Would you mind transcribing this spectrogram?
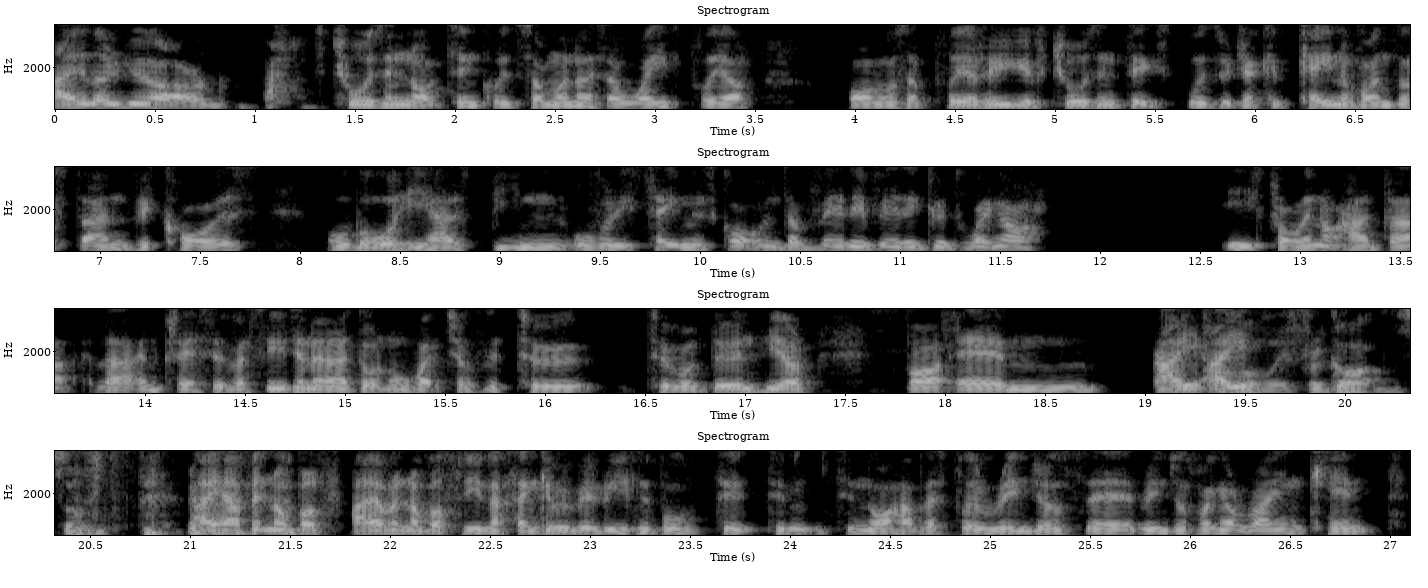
either you are have chosen not to include someone as a wide player, or there's a player who you've chosen to exclude, which I could kind of understand because although he has been over his time in Scotland a very very good winger he's probably not had that that impressive a season, and I don't know which of the two two we're doing here. But um, I I've probably I, forgotten some. I have it number I have it number three, and I think it would be reasonable to to, to not have this player Rangers uh, Rangers winger Ryan Kent.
